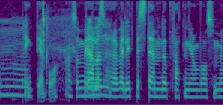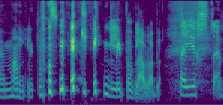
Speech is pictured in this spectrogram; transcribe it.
Mm. Tänkte jag på. Alltså med Ja, alla men- så här väldigt bestämda uppfattningar om vad som är manligt och vad som är kvinnligt och bla bla bla. Ja just det.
